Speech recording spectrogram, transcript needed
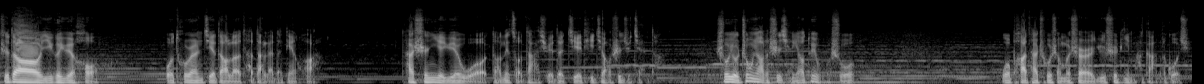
直到一个月后，我突然接到了他打来的电话，他深夜约我到那所大学的阶梯教室去见他，说有重要的事情要对我说。我怕他出什么事儿，于是立马赶了过去。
